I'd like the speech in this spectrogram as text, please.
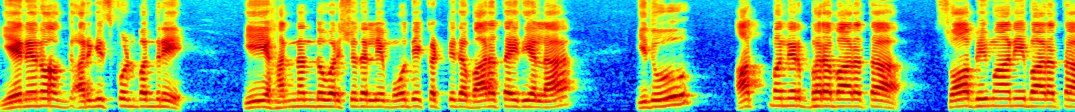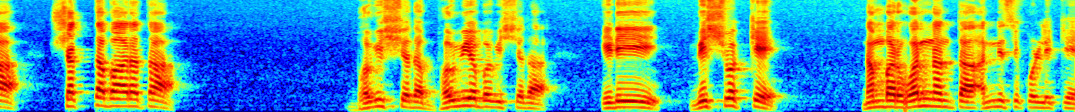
ಏನೇನೋ ಅರ್ಗಿಸ್ಕೊಂಡು ಅರಗಿಸ್ಕೊಂಡು ಬಂದ್ರಿ. ಈ ಹನ್ನೊಂದು ವರ್ಷದಲ್ಲಿ ಮೋದಿ ಕಟ್ಟಿದ ಭಾರತ ಇದೆಯಲ್ಲ? ಇದು ಆತ್ಮನಿರ್ಭರ ಭಾರತ, ಸ್ವಾಭಿಮಾನಿ ಭಾರತ, ಶಕ್ತ ಭಾರತ, ಭವಿಷ್ಯದ ಭವ್ಯ ಭವಿಷ್ಯದ ಇಡೀ ವಿಶ್ವಕ್ಕೆ ನಂಬರ್ ಒನ್ ಅಂತ ಅನ್ನಿಸಿಕೊಳ್ಳಿಕ್ಕೆ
